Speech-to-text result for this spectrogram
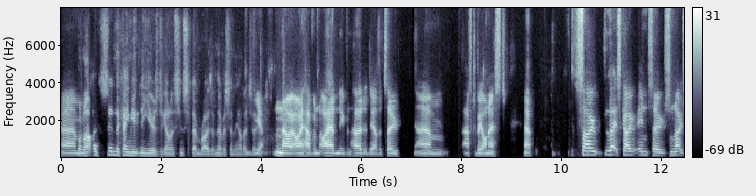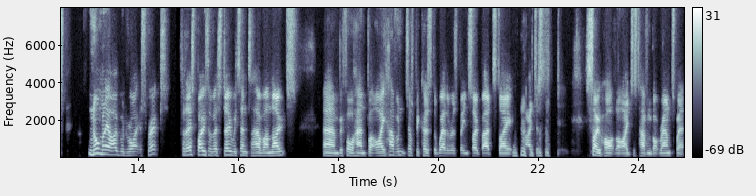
Um, Well, I've seen the K Mutiny years ago and I've seen Seven Brides. I've never seen the other two. Yeah, no, I haven't. I hadn't even heard of the other two. Um, I have to be honest. Uh, so let's go into some notes. Normally, I would write a script for this. Both of us do. We tend to have our notes um, beforehand, but I haven't just because the weather has been so bad today. I just so hot that I just haven't got round to it.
